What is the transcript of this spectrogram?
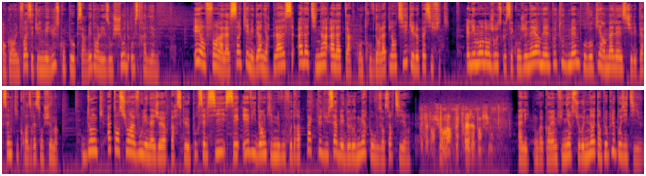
Encore une fois, c'est une méduse qu'on peut observer dans les eaux chaudes australiennes. Et enfin, à la cinquième et dernière place, Alatina alata, qu'on trouve dans l'Atlantique et le Pacifique. Elle est moins dangereuse que ses congénères, mais elle peut tout de même provoquer un malaise chez les personnes qui croiseraient son chemin. Donc attention à vous les nageurs, parce que pour celle-ci, c'est évident qu'il ne vous faudra pas que du sable et de l'eau de mer pour vous en sortir. Faites attention, hein, faites très attention. Allez, on va quand même finir sur une note un peu plus positive.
